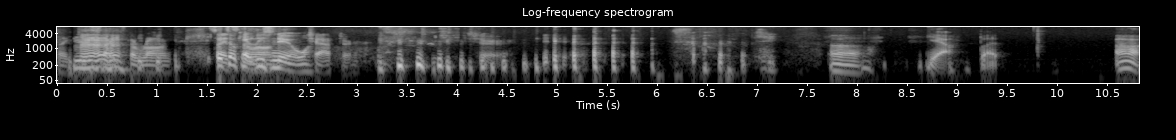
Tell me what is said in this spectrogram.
Like he cites the wrong. It's cites the okay. He's new. Chapter. sure. Uh, yeah, but uh,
